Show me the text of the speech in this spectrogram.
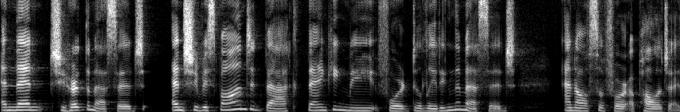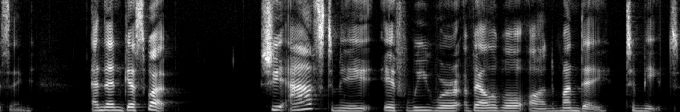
And then she heard the message and she responded back, thanking me for deleting the message and also for apologizing. And then guess what? She asked me if we were available on Monday to meet.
